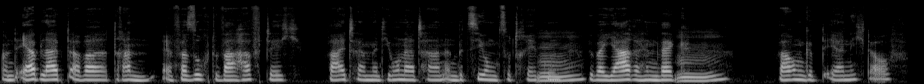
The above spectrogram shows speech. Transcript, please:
Und er bleibt aber dran. Er versucht wahrhaftig weiter mit Jonathan in Beziehung zu treten, mhm. über Jahre hinweg. Mhm. Warum gibt er nicht auf?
